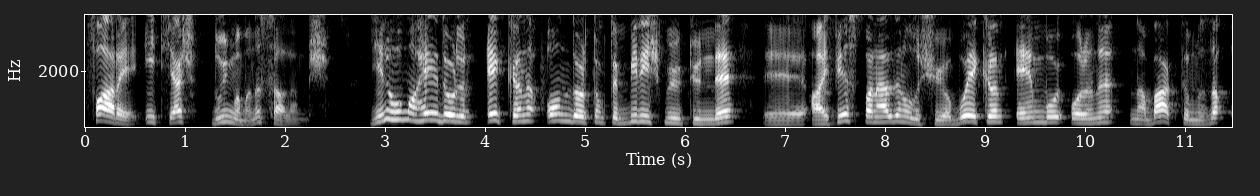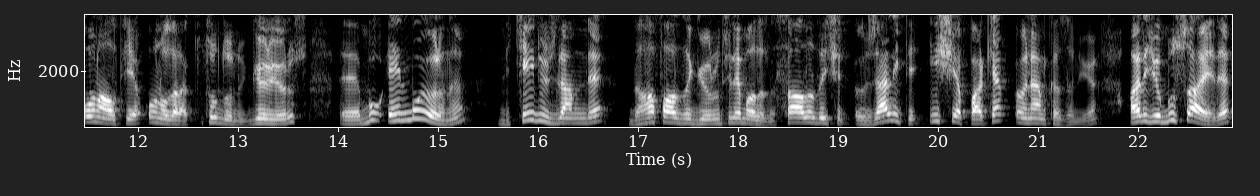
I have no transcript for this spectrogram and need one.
fareye ihtiyaç duymamanız sağlanmış. Yeni Huma H4'ün ekranı 14.1 inç büyüklüğünde e, IPS panelden oluşuyor. Bu ekranın en boy oranına baktığımızda 16'ya 10 olarak tutulduğunu görüyoruz. E, bu en boy oranı dikey düzlemde daha fazla görüntüleme alanı sağladığı için özellikle iş yaparken önem kazanıyor. Ayrıca bu sayede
